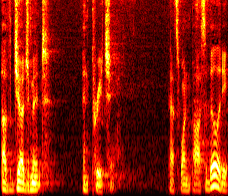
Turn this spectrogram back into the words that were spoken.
of judgment and preaching. That's one possibility.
